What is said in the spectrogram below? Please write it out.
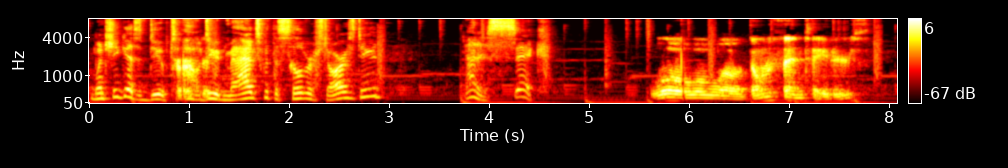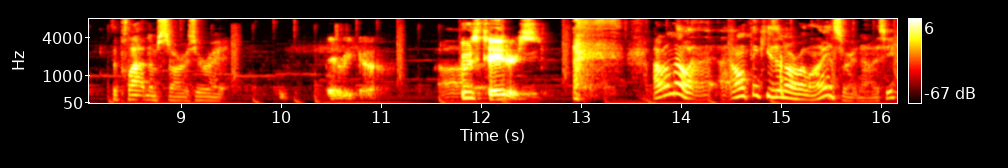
when she gets duped, oh dude, Mags with the silver stars, dude, that is sick. Whoa, whoa, whoa. Don't offend taters. The platinum stars, you're right. There we go. Uh, Who's Taters? I don't know. I, I don't think he's in our alliance right now, is he?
